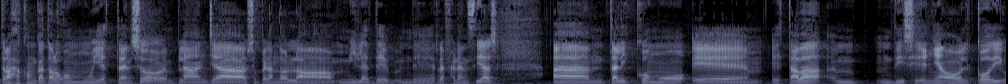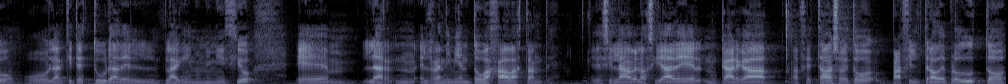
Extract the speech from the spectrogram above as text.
trabajas con catálogos muy extensos, en plan ya superando las miles de, referencias, tal y como eh, estaba mm, diseñado el código o la arquitectura del plugin en un inicio, eh, el rendimiento bajaba bastante. Es decir, la velocidad de carga afectaba, sobre todo para filtrado de productos,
